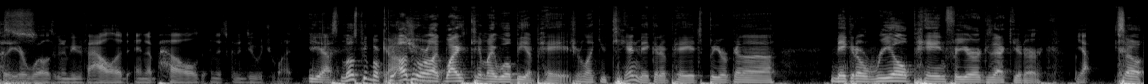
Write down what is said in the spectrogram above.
so that your will is going to be valid and upheld, and it's going to do what you want it to do. Yes, most people. Other people are like, "Why can't my will be a page?" Or like, "You can make it a page, but you're gonna make it a real pain for your executor." Yeah. So,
